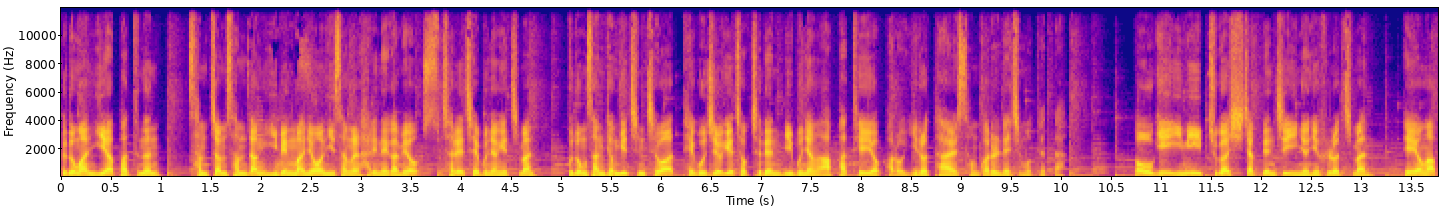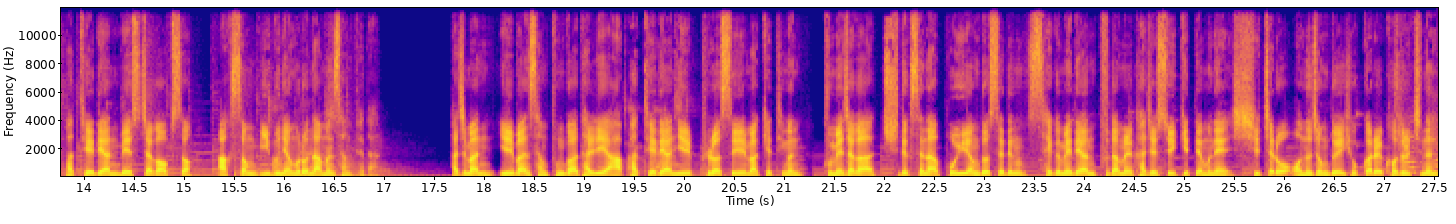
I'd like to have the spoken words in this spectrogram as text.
그동안 이 아파트는 3.3당 200만여 원 이상을 할인해가며 수차례 재분양했지만 부동산 경기 침체와 대구 지역에 적체된 미분양 아파트의 여파로 이렇다 할 성과를 내지 못했다. 더욱이 이미 입주가 시작된 지 2년이 흘렀지만 대형 아파트에 대한 매수자가 없어 악성 미분양으로 남은 상태다. 하지만 일반 상품과 달리 아파트에 대한 1 플러스 1 마케팅은 구매자가 취득세나 보유양도세 등 세금에 대한 부담을 가질 수 있기 때문에 실제로 어느 정도의 효과를 거둘지는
